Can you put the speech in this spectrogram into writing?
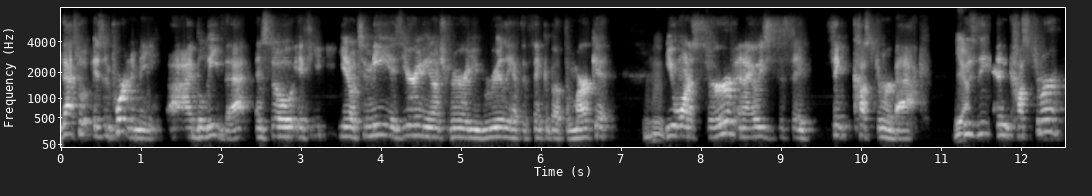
that's what is important to me. I believe that. And so if you, you know, to me, as you're an entrepreneur, you really have to think about the market mm-hmm. you want to serve. And I always used to say, think customer back. Yeah. Who's the end customer?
